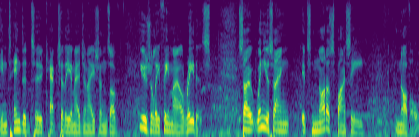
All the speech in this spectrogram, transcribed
intended to capture the imaginations of usually female readers. So when you're saying it's not a spicy novel,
